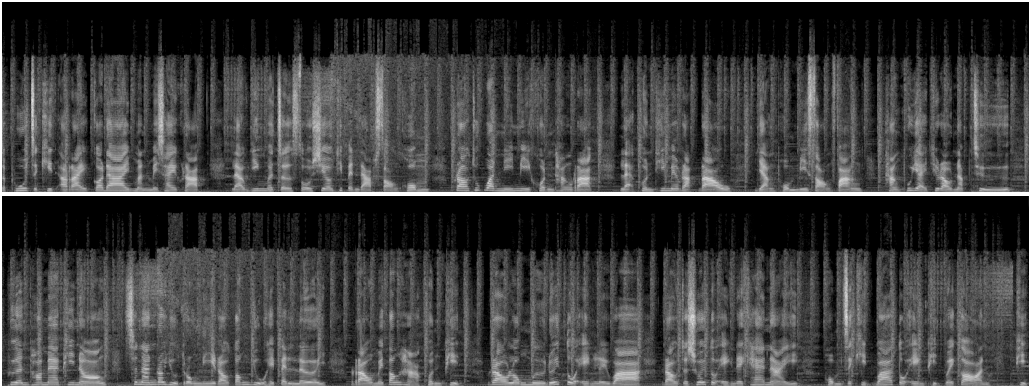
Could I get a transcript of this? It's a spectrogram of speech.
จะพูดจะคิดอะไรก็ได้มันไม่ใช่ครับ แล้วยิ่งมาเจอโซเชียลที่เป็นดาบสองคม เพราะทุกวันนี้มีคนทั้งรัก และคนที่ไม่รักเรา อย่างผมมีสองฝั่งทั้งผู้ใหญ่ที่เรานับถือ เพื่อนพ่อแม่พี่น้อง ฉะนั้นเราอยู่ตรงนี้เราต้องอยู่ให้เป็นเลย เราไม่ต้องหาคนผิดเราลงมือด้วยตัวเองเลยว่า เราจะช่วยตัวเองได้แค่ไหน ผมจะคิดว่าตัวเองผิดไว้ก่อน ผิด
